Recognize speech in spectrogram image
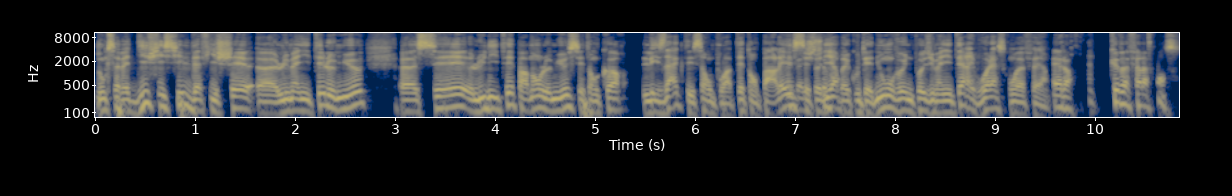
Donc ça va être difficile d'afficher euh, l'humanité. Le mieux, c'est l'unité, pardon. Le mieux, c'est encore les actes, et ça on pourra peut-être en parler, eh ben, c'est de dire, bah, écoutez, nous on veut une pause humanitaire et voilà ce qu'on va faire. Et alors, que va faire la France?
